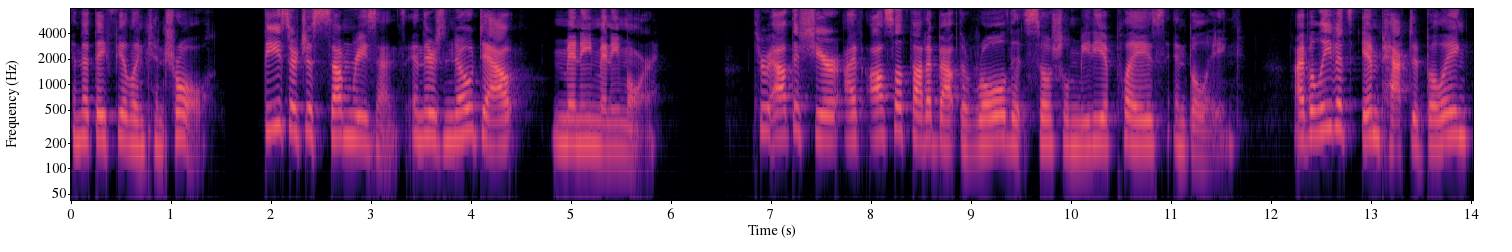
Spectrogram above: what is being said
and that they feel in control. These are just some reasons, and there's no doubt many, many more. Throughout this year, I've also thought about the role that social media plays in bullying. I believe it's impacted bullying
